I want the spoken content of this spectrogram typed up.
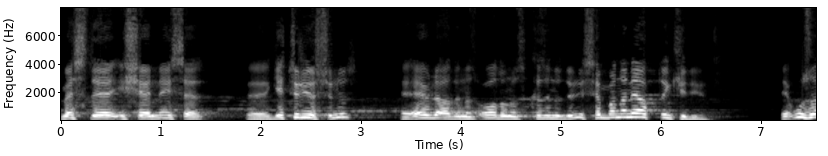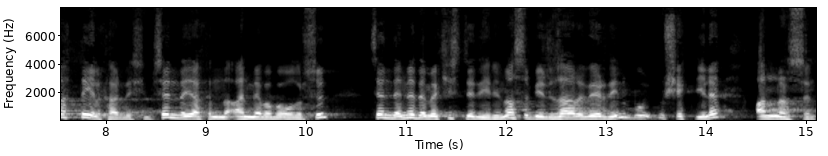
mesleğe, işe neyse e, getiriyorsunuz. E, evladınız, oğlunuz, kızınız diyor. Sen bana ne yaptın ki diyor. E, uzak değil kardeşim. Sen de yakında anne baba olursun. Sen de ne demek istediğini, nasıl bir zarar verdiğini bu, bu şekliyle anlarsın.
